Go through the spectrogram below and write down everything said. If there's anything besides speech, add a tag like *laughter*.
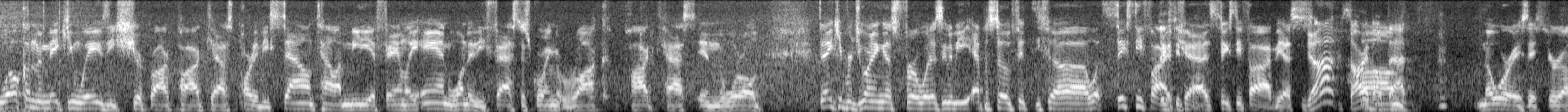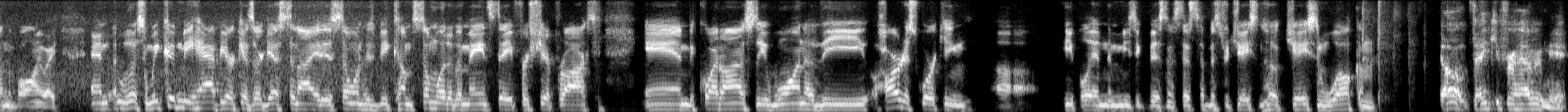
Welcome to Making Waves, the Ship Rock podcast, part of the Sound Talent Media family and one of the fastest growing rock podcasts in the world. Thank you for joining us for what is going to be episode 50, uh, what, 65, 65. Chad? 65, yes. Yeah, sorry about Um, that. No worries, it's, you're on the ball anyway. And listen, we couldn't be happier because our guest tonight is someone who's become somewhat of a mainstay for Shiprocked and quite honestly, one of the hardest working uh, people in the music business. That's Mr. Jason Hook. Jason, welcome. Oh, thank you for having me.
